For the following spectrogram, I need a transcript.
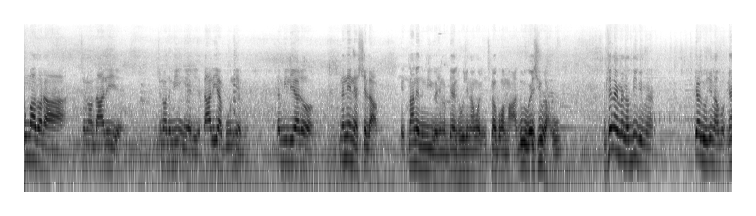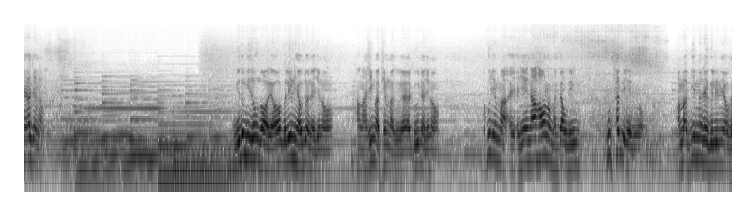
ုံးမသွားတာကျွန်တော်သားလေးရယ်ကျွန်တော်သမီးငယ်လေးရယ်သားလေးက9နှစ်ပဲသမီးလေးကတော့2နှစ်နဲ့8လပဲသားနဲ့သမီးပဲကျွန်တော်ပြန်လိုချင်တာပေါ့လေကျွန်တော်ဘောမှာသူ့လိုပဲရှိတာဟုတ်ဖြစ်နိုင်မယ်တော့သိပြီမယ်ပြန်လိုချင်တာပေါ့ပြန်ရချင်တာမျိုးသမီးဆုံးတော့တယ်ဟောကလေးနှစ်ယောက်တော့နေကျွန်တော်ဟာငါရှိမှဖြစ်မှဆိုရတွေးနေကျွန်တော်အခုချိန်မှာအရင်နားဟောင်းတော့မပြောက်သေးဘူးအခုထပ်ပြတယ်ဆိုတော့အမအပြစ်မဲ့တဲ့ကလေးနှစ်ယောက်က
